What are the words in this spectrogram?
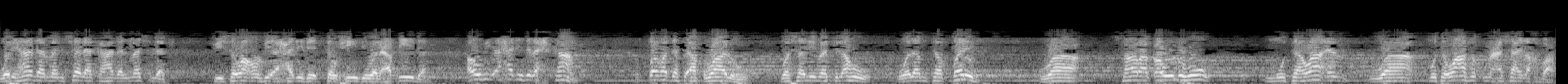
ولهذا من سلك هذا المسلك في سواء في أحاديث التوحيد والعقيدة أو في أحاديث الأحكام اضطردت أقواله وسلمت له ولم تضطرب وصار قوله متوائم ومتوافق مع سائر الأخبار.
